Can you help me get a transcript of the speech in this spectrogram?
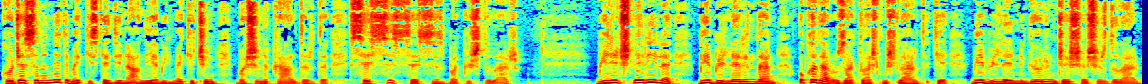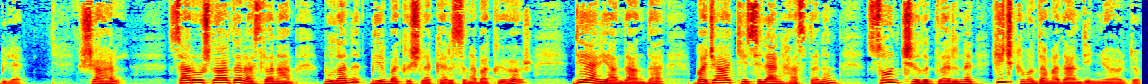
Kocasının ne demek istediğini anlayabilmek için başını kaldırdı. Sessiz sessiz bakıştılar. Bilinçleriyle birbirlerinden o kadar uzaklaşmışlardı ki birbirlerini görünce şaşırdılar bile. Charles, sarhoşlarda rastlanan bulanık bir bakışla karısına bakıyor, diğer yandan da bacağı kesilen hastanın son çığlıklarını hiç kımıldamadan dinliyordu.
